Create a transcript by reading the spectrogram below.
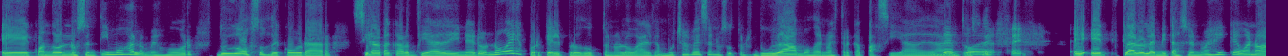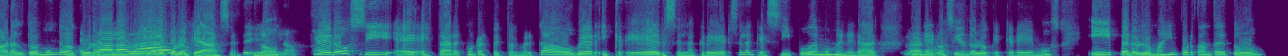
eh, cuando nos sentimos a lo mejor dudosos de cobrar cierta cantidad de dinero, no es porque el producto no lo valga. Muchas veces nosotros dudamos de nuestra capacidad de dar. Entonces, eh, eh, claro, la invitación no es y que, bueno, ahora todo el mundo va a cobrar de dólares por lo que hace. no. Pero sí estar con respecto al mercado, ver y creérsela, creérsela que sí podemos generar dinero haciendo lo que queremos. Y, pero lo más importante de todo,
